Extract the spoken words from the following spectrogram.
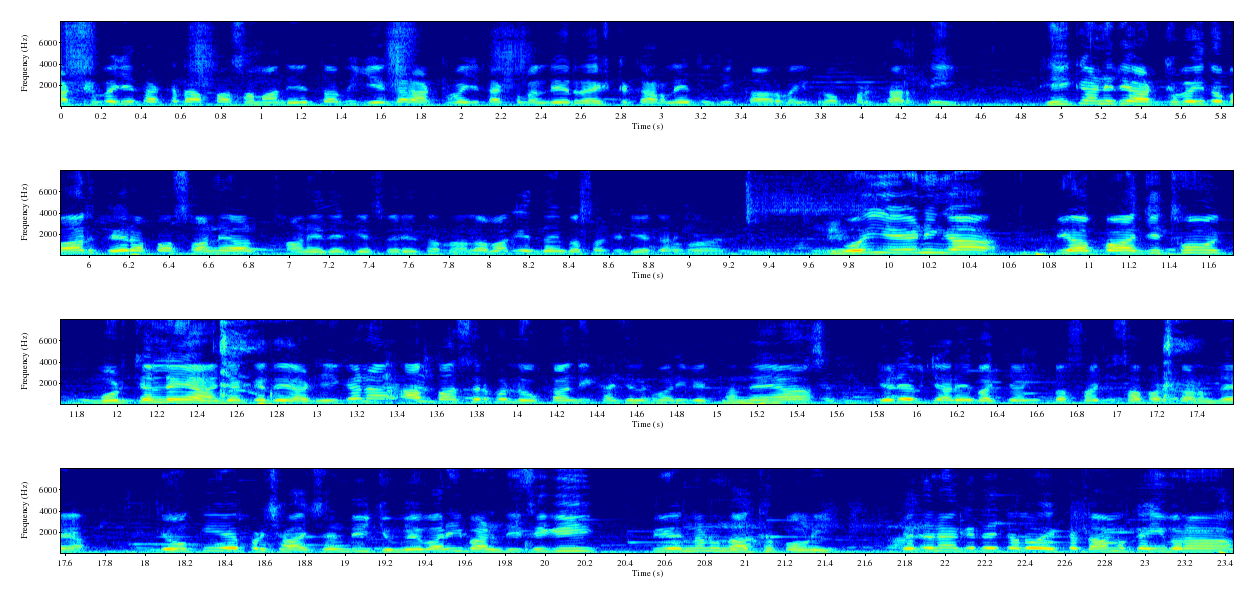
8 ਵਜੇ ਤੱਕ ਦਾ ਆਪਾਂ ਸਮਾਂ ਦੇ ਦਿੱਤਾ ਵੀ ਜੇਕਰ 8 ਵਜੇ ਤੱਕ ਬੰਦੇ ਅਰੈਸਟ ਕਰ ਲਏ ਤੁਸੀਂ ਕਾਰਵਾਈ ਪ੍ਰੋਪਰ ਕਰਤੀ ਠੀਕ ਹੈ ਨਹੀਂ ਤੇ 8 ਵਜੇ ਤੋਂ ਬਾਅਦ ਫਿਰ ਆਪਾਂ ਸਾਹਨੇਵਾਲ ਥਾਣੇ ਦੇ ਅੱਗੇ ਸਵੇਰੇ ਧਰਨਾ ਲਾਵਾਂਗੇ ਇਦਾਂ ਹੀ ਬੱਸਾਂ ਚੱਡੀਆਂ ਕਰਕੇ। ਕੋਈ ਇਹ ਨਹੀਂਗਾ ਵੀ ਆਪਾਂ ਜਿੱਥੋਂ ਮੁੜ ਚੱਲੇ ਆ ਜਾਂ ਕਿਤੇ ਆ ਠੀਕ ਹੈ ਨਾ? ਆਪਾਂ ਸਿਰਫ ਲੋਕਾਂ ਦੀ ਖੱਜਲ ਖਵਾਰੀ ਵੇਖਣ ਦੇ ਆ ਜਿਹੜੇ ਵਿਚਾਰੇ ਬੱਚਿਆਂ ਬੱਸਾਂ 'ਚ ਸਫ਼ਰ ਕਰਨ ਦੇ ਆ। ਕਿਉਂਕਿ ਇਹ ਪ੍ਰਸ਼ਾਸਨ ਦੀ ਜ਼ਿੰਮੇਵਾਰੀ ਬਣਦੀ ਸੀਗੀ ਵੀ ਇਹਨਾਂ ਨੂੰ ਨੱਥ ਪਾਉਣੀ। ਕਿਤੇ ਨਾ ਕਿਤੇ ਚਲੋ ਇੱਕਦਮ ਕਈ ਵਾਰਾਂ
